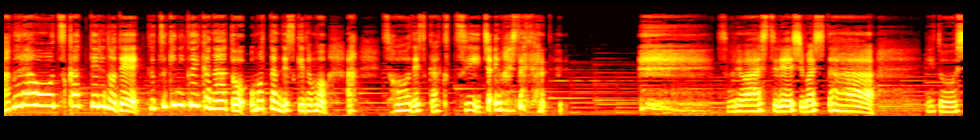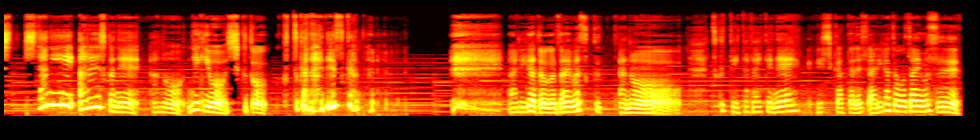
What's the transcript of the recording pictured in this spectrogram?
油を使ってるので、くっつきにくいかなと思ったんですけども、あ、そうですか。くっついちゃいましたか。それは失礼しました。えっ、と、下に、あれですかね、あの、ネギを敷くとくっつかないですかね。ありがとうございます。あの、作っていただいてね、嬉しかったです。ありがとうございます。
